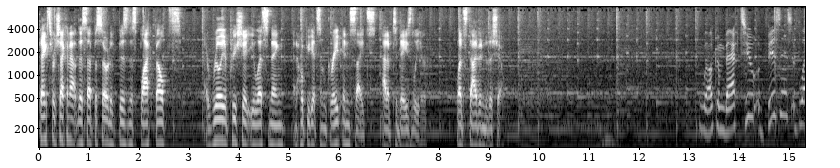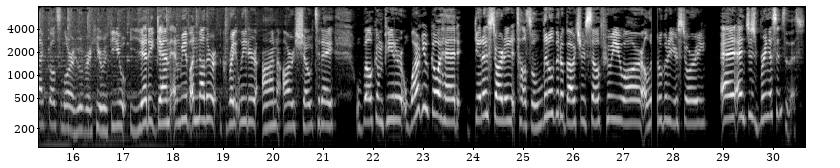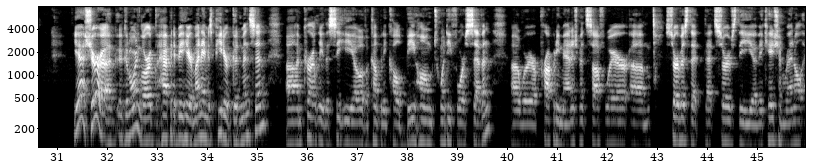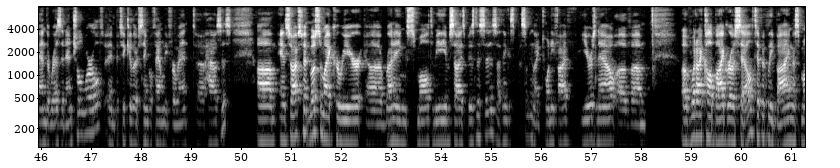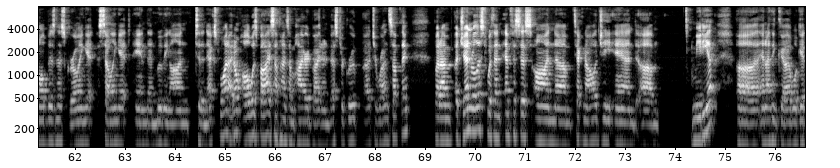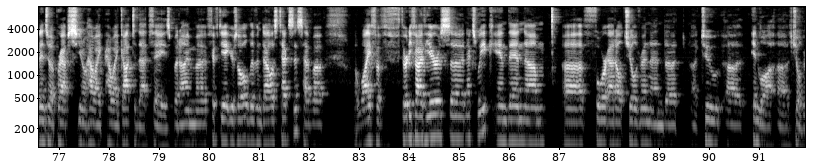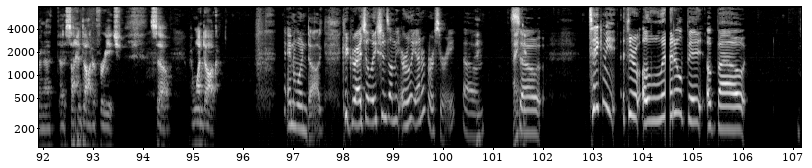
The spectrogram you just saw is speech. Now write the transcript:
Thanks for checking out this episode of Business Black Belts. I really appreciate you listening and hope you get some great insights out of today's leader. Let's dive into the show. Welcome back to Business Black Belts. Laura Hoover here with you yet again, and we have another great leader on our show today. Welcome, Peter. Why don't you go ahead, get us started, tell us a little bit about yourself, who you are, a little bit of your story, and, and just bring us into this. Yeah, sure. Uh, good morning, Laura. Happy to be here. My name is Peter Gudmundsson. Uh, I'm currently the CEO of a company called BeHome247. Uh, we're a property management software um, service that, that serves the uh, vacation rental and the residential world, in particular, single family for rent uh, houses. Um, and so I've spent most of my career uh, running small to medium sized businesses. I think it's something like 25 years now of. Um, of what I call buy, grow, sell, typically buying a small business, growing it, selling it, and then moving on to the next one. I don't always buy. Sometimes I'm hired by an investor group uh, to run something, but I'm a generalist with an emphasis on um, technology and um, media. Uh, and I think uh, we'll get into perhaps you know how I how I got to that phase. But I'm uh, 58 years old, live in Dallas, Texas, have a, a wife of 35 years uh, next week, and then. Um, uh, four adult children and uh, uh, two uh, in-law uh, children, a, a, son and daughter for each. So, and one dog. And one dog. Congratulations on the early anniversary. Um, Thank so, you. take me through a little bit about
